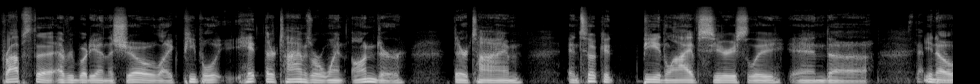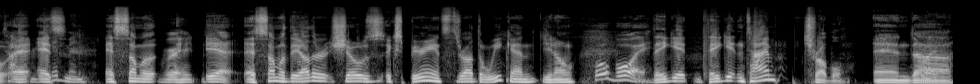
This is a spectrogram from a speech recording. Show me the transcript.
props to everybody on the show. Like, people hit their times or went under their time and took it being live seriously. And uh, you know, as Kidman. as some of Right. yeah, as some of the other shows experienced throughout the weekend. You know, Oh boy. they get they get in time trouble and uh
